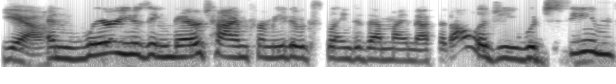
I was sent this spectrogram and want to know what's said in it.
Yeah. and we're using their time for me to explain to them my methodology which seemed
